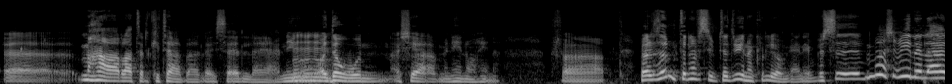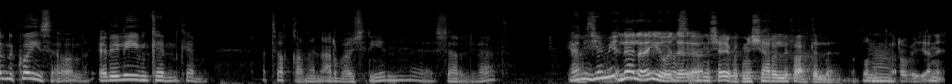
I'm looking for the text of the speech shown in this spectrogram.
آه، مهارات الكتابة ليس إلا يعني. وأدون أشياء من هنا وهنا. ف فلزمت نفسي بتدوينه كل يوم يعني بس آه، ماشي إلى الان كويسة والله. يعني لي يمكن كم؟ أتوقع من 24 الشهر اللي فات. يعني جميل. لا لا أيوه أنا شايفك من الشهر اللي فات إلا. أظن يعني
